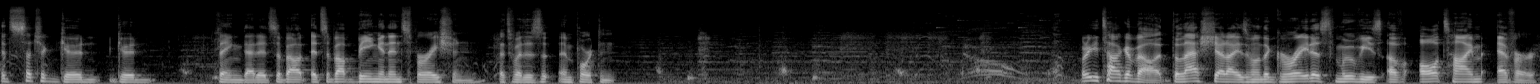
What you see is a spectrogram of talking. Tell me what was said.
it's such a good good thing that it's about it's about being an inspiration. That's what is important. What are you talking about? The Last Jedi is one of the greatest movies of all time ever.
